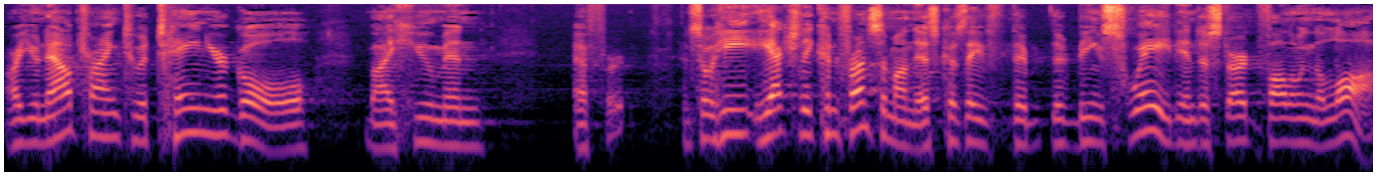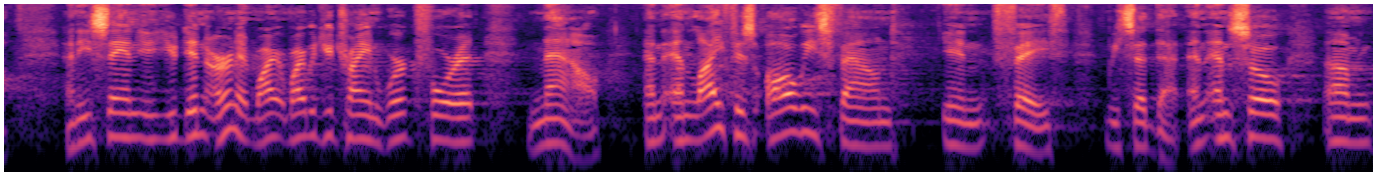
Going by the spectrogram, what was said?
are you now trying to attain your goal by human effort? And so he, he actually confronts them on this because they're, they're being swayed into start following the law. And he's saying, you, you didn't earn it. Why, why would you try and work for it now? And, and life is always found in faith. We said that. And, and so um,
